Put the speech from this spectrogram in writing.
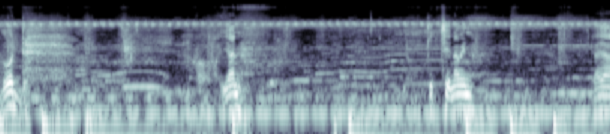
Good. Yan. Kitchen namin. Kaya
